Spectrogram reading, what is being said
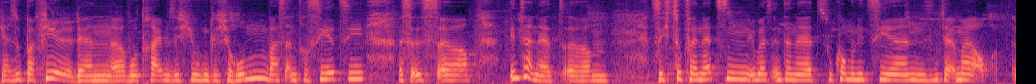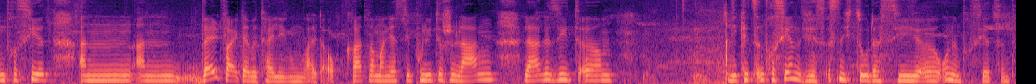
Ja, super viel, denn äh, wo treiben sich Jugendliche rum? Was interessiert sie? Es ist äh, Internet, ähm, sich zu vernetzen, übers Internet zu kommunizieren. Sie sind ja immer auch interessiert an, an weltweiter Beteiligung, halt auch gerade wenn man jetzt die politischen Lagen, Lage sieht. Ähm, die Kids interessieren sich. Es ist nicht so, dass sie äh, uninteressiert sind.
